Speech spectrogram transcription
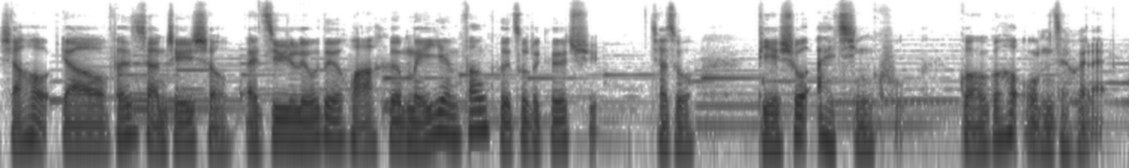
稍后要分享这一首来自于刘德华和梅艳芳合作的歌曲，叫做《别说爱情苦》。广告过后我们再回来。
